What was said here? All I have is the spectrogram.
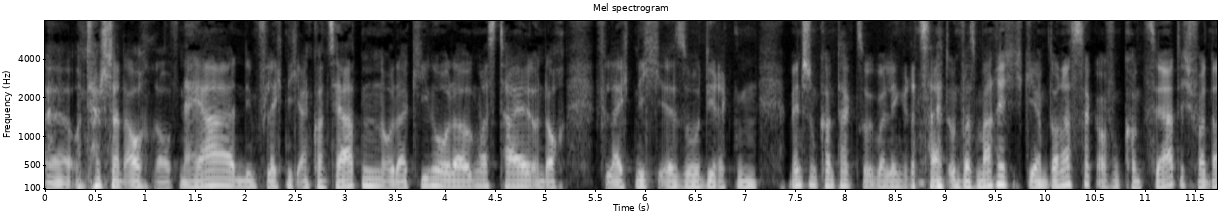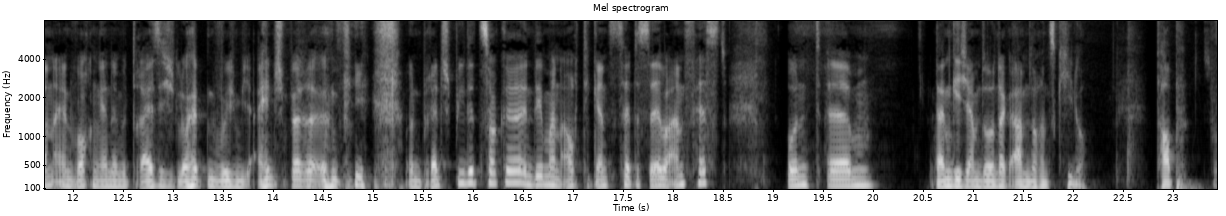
Äh, und da stand auch drauf, naja, nimm vielleicht nicht an Konzerten oder Kino oder irgendwas teil und auch vielleicht nicht äh, so direkten Menschenkontakt so über längere Zeit. Und was mache ich? Ich gehe am Donnerstag auf ein Konzert, ich fahre dann ein Wochenende mit 30 Leuten, wo ich mich einsperre irgendwie und Brettspiele zocke, indem man auch die ganze Zeit dasselbe anfasst. Und ähm, dann gehe ich am Sonntagabend noch ins Kino. Top. So.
